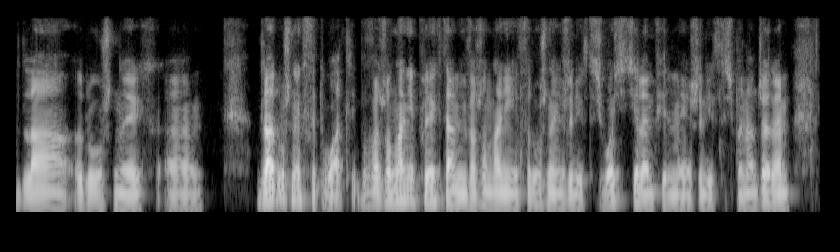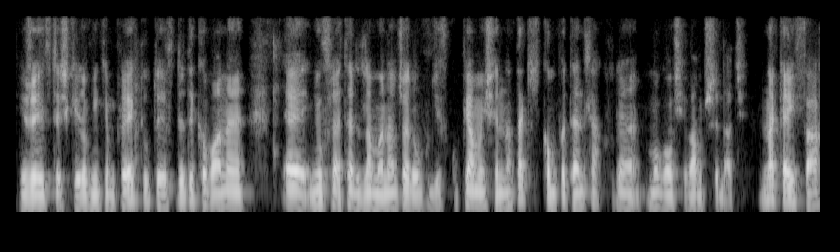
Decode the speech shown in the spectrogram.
dla różnych e, dla różnych sytuacji, bo zarządzanie projektami, zarządzanie jest różne, jeżeli jesteś właścicielem firmy, jeżeli jesteś menadżerem, jeżeli jesteś kierownikiem projektu, to jest dedykowany e, newsletter dla menadżerów, gdzie skupiamy się na takich kompetencjach, które mogą się Wam przydać. Na case'ach,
